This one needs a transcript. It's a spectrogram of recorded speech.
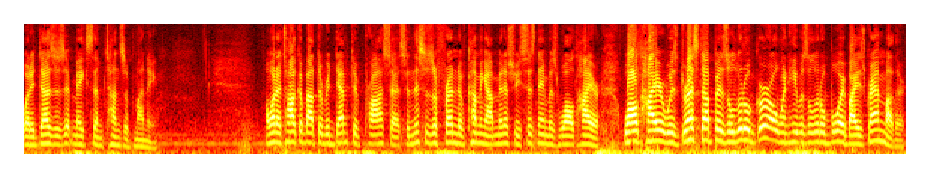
what it does is it makes them tons of money. I want to talk about the redemptive process, and this is a friend of Coming Out Ministries. His name is Walt Heyer. Walt Heyer was dressed up as a little girl when he was a little boy by his grandmother.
